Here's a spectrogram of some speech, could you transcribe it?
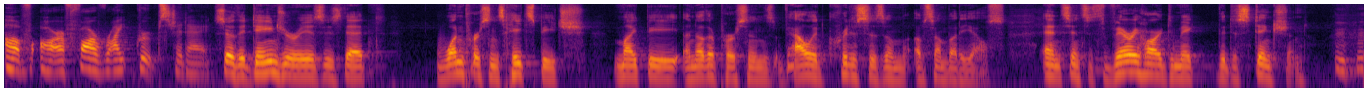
of our far right groups today. So the danger is, is that one person's hate speech might be another person's valid criticism of somebody else. And since it's very hard to make the distinction, mm-hmm.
